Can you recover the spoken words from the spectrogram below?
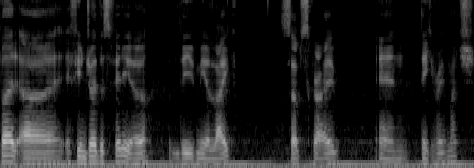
but uh, if you enjoyed this video, leave me a like, subscribe, and thank you very much.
